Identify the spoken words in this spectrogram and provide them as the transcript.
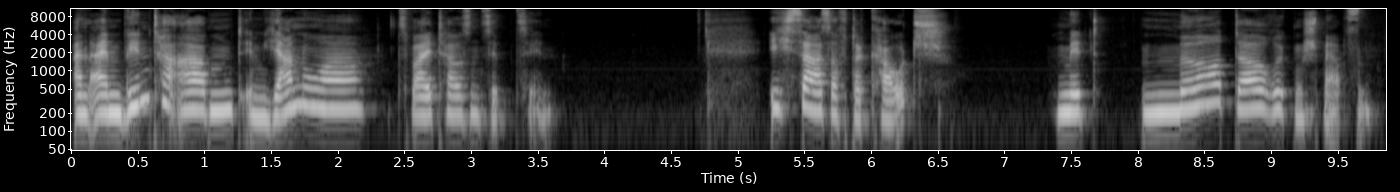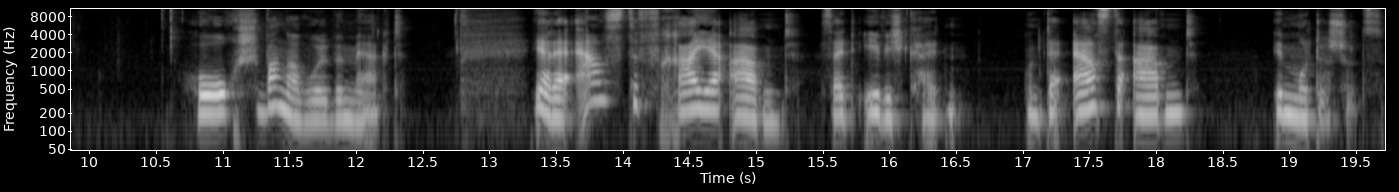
An einem Winterabend im Januar 2017. Ich saß auf der Couch mit Mörder-Rückenschmerzen hochschwanger wohl bemerkt. Ja, der erste freie Abend seit Ewigkeiten und der erste Abend im Mutterschutz.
